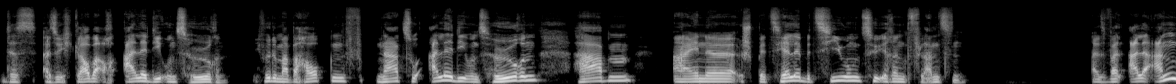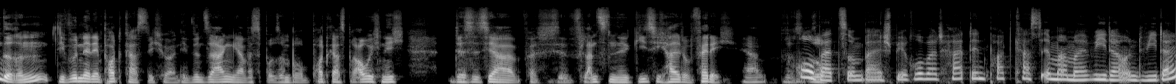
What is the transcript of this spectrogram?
das, also ich glaube auch alle, die uns hören, ich würde mal behaupten, nahezu alle, die uns hören, haben eine spezielle Beziehung zu ihren Pflanzen. Also, weil alle anderen, die würden ja den Podcast nicht hören. Die würden sagen, ja, was, so ein Podcast brauche ich nicht. Das ist ja, was, Pflanzen gieße ich halt und fertig. Ja, Robert so. zum Beispiel. Robert hört den Podcast immer mal wieder und wieder.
